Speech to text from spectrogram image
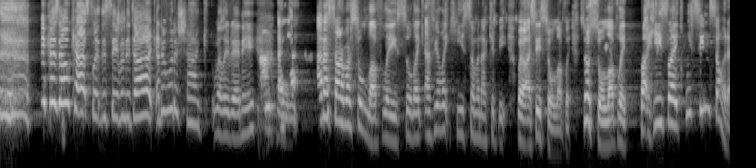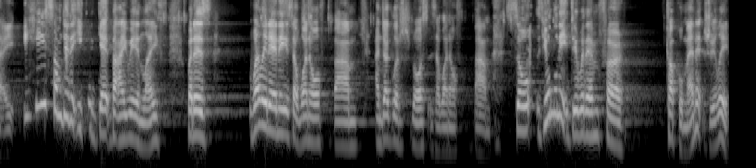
because all cats look the same in the dark. I don't want to shag Willie Rennie. And, Anas Sarwar so lovely. So like I feel like he's someone I could be well, I say so lovely. It's not so lovely, but he's like he seems alright. He's somebody that you can get by with in life. Whereas Willie Rennie is a one-off bam and Douglas Ross is a one-off bam. So you only need to deal with him for a couple minutes, really.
